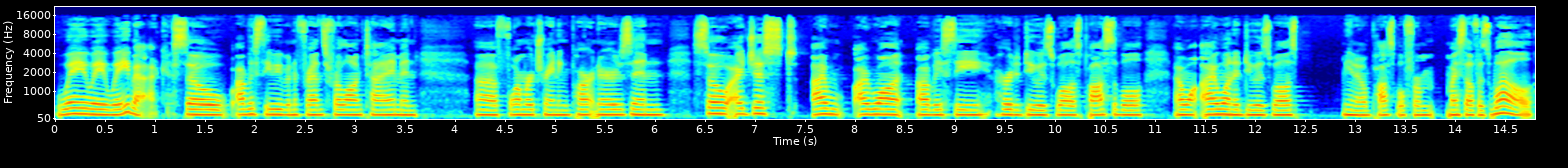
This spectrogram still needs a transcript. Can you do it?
way, way, way back. So obviously, we've been friends for a long time, and uh, former training partners. And so I just I I want obviously her to do as well as possible. I want I want to do as well as you know, possible for myself as well.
